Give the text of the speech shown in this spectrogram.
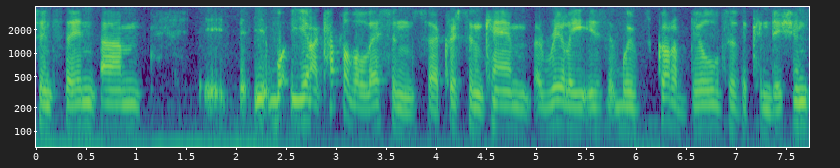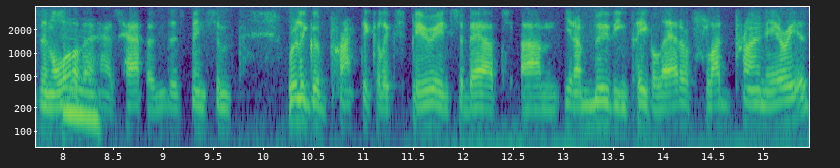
since then. Um, you know, a couple of the lessons, uh, Kristen Cam, really is that we've got to build to the conditions, and a lot mm. of that mm. has happened. There's been some really good practical experience about, um, you know, moving people out of flood-prone areas.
